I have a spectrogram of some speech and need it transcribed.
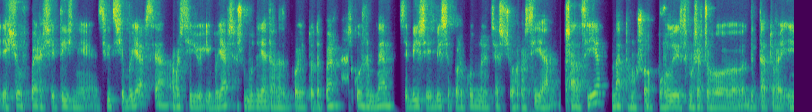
якщо в перші тижні світ ще боявся Росію і боявся, що буде ядерна зброя, то тепер з кожним днем все більше і більше переконуються, що Росія шанс є, да, тому що голові сумасшедшого диктатора і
